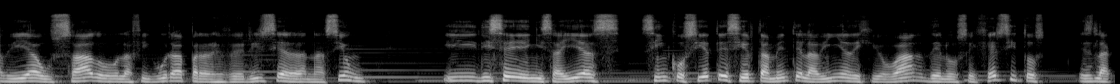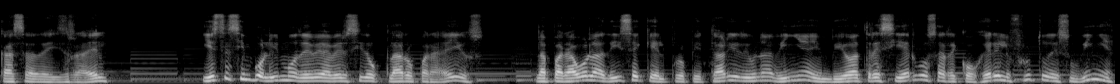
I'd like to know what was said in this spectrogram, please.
había usado la figura para referirse a la nación. Y dice en Isaías 5:7, ciertamente la viña de Jehová de los ejércitos es la casa de Israel. Y este simbolismo debe haber sido claro para ellos. La parábola dice que el propietario de una viña envió a tres siervos a recoger el fruto de su viña,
